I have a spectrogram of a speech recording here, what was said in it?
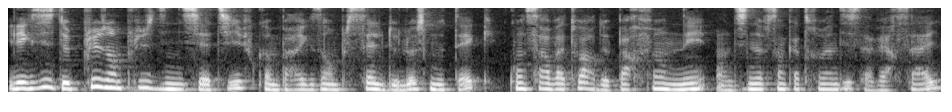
Il existe de plus en plus d'initiatives, comme par exemple celle de l'Osmothèque, conservatoire de parfums né en 1990 à Versailles,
